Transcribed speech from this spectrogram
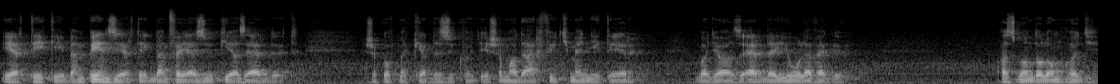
értékében, pénzértékben fejezzük ki az erdőt, és akkor megkérdezzük, hogy és a madárfüty mennyit ér, vagy az erdei jó levegő. Azt gondolom, hogy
